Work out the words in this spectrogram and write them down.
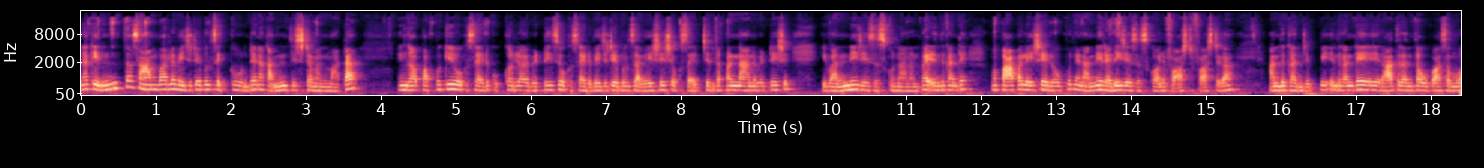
నాకు ఎంత సాంబార్లో వెజిటేబుల్స్ ఎక్కువ ఉంటే నాకు అంత ఇష్టం అనమాట ఇంకా పప్పుకి ఒక సైడ్ కుక్కర్లో పెట్టేసి ఒక సైడ్ వెజిటేబుల్స్ అవి వేసేసి ఒక సైడ్ చింతపండు నానబెట్టేసి ఇవన్నీ చేసేసుకున్నాను అనమాట ఎందుకంటే మా పాప వేసే లోపు నేను అన్నీ రెడీ చేసేసుకోవాలి ఫాస్ట్ ఫాస్ట్గా. అందుకని చెప్పి ఎందుకంటే రాత్రంతా ఉపాసము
